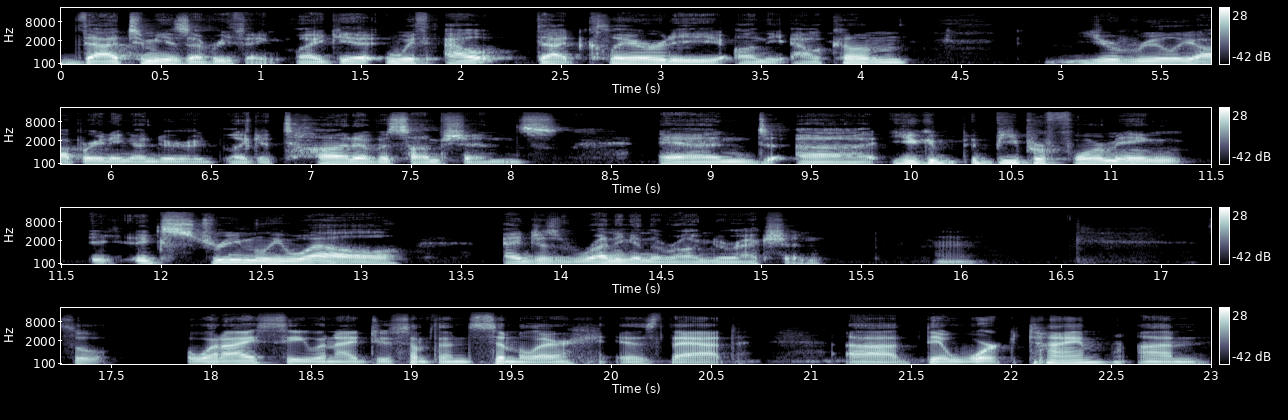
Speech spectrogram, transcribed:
that to me is everything. Like it without that clarity on the outcome you're really operating under like a ton of assumptions and uh, you could be performing extremely well and just running in the wrong direction Hmm. So what I see when I do something similar is that uh, the work time on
